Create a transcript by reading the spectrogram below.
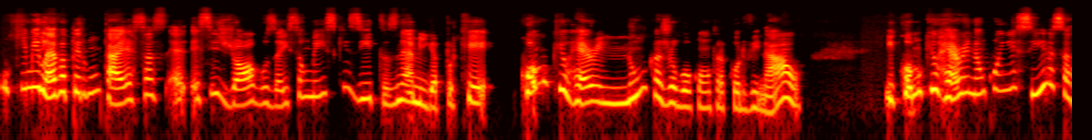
O que me leva a perguntar, essas, é, esses jogos aí são meio esquisitos, né, amiga? Porque como que o Harry nunca jogou contra a Corvinal? E como que o Harry não conhecia essa,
